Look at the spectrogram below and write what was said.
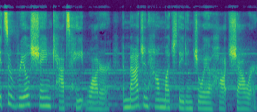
It's a real shame cats hate water. Imagine how much they'd enjoy a hot shower.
